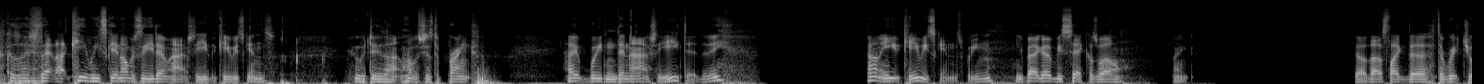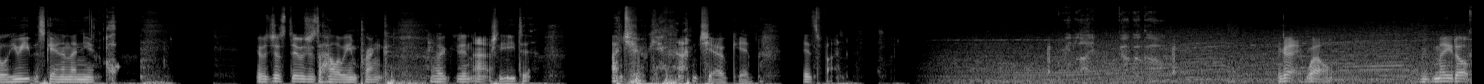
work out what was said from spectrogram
because I just ate that kiwi skin. Obviously, you don't actually eat the kiwi skins. Who would do that? That was just a prank. I hope Breeton didn't actually eat it, did he? Can't eat kiwi skins, Breeton. You better go be sick as well. Like, so that's like the the ritual. You eat the skin and then you. It was just it was just a Halloween prank. I hope you didn't actually eat it. I'm joking. I'm joking. It's fine. Green light. Go, go, go. Okay, well, we've made up.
